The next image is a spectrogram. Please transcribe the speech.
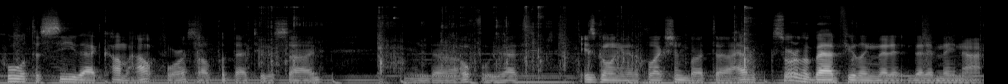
cool to see that come out for us. I'll put that to the side, and uh, hopefully that is going into the collection. But uh, I have a, sort of a bad feeling that it that it may not.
